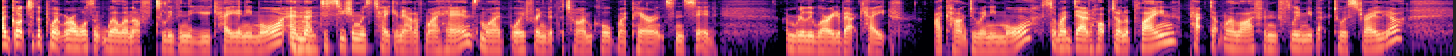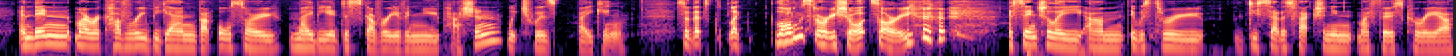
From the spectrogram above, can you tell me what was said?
I got to the point where I wasn't well enough to live in the UK anymore. And mm-hmm. that decision was taken out of my hands. My boyfriend at the time called my parents and said, I'm really worried about Kate. I can't do any more. So my dad hopped on a plane, packed up my life, and flew me back to Australia. And then my recovery began, but also maybe a discovery of a new passion, which was baking. So that's like long story short, sorry. Essentially, um, it was through dissatisfaction in my first career,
